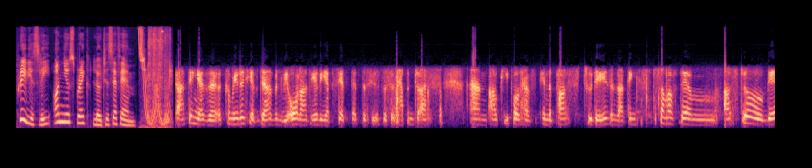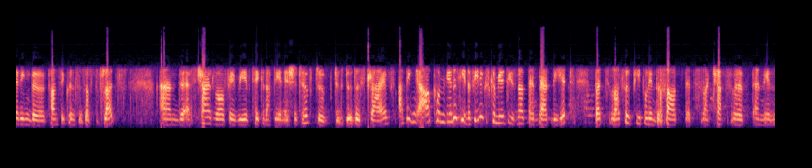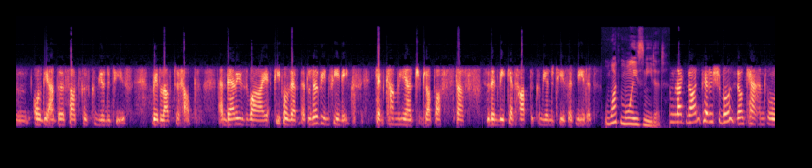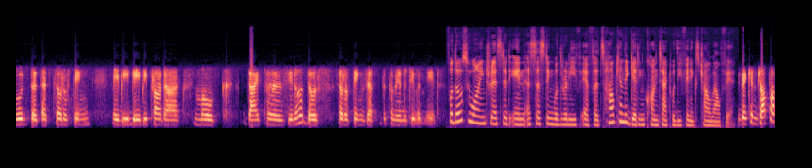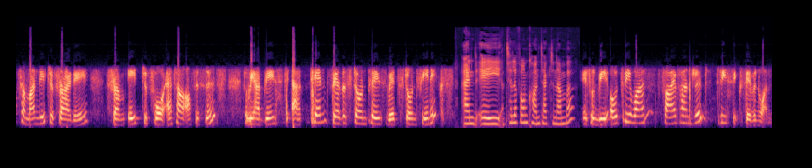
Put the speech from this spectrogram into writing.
Previously on Newsbreak, Lotus FM. I think as a community of Durban, we all are really upset that this is this has happened to us. And our people have, in the past two days, and I think some of them are still bearing the consequences of the floods. And as child welfare, we have taken up the initiative to, to do this drive. I think our community, the Phoenix community, is not that badly hit, but lots of people in the south, that's like Chatsworth and in all the other South Coast communities, we'd love to help. And that is why people that, that live in Phoenix can come here to drop off stuff so then we can help the communities that need it. What more is needed? Like non perishables, no canned food, that, that sort of thing maybe baby products, milk, diapers, you know, those sort of things that the community would need. For those who are interested in assisting with relief efforts, how can they get in contact with the Phoenix Child Welfare? They can drop off from Monday to Friday from 8 to 4 at our offices. We are based at 10 Featherstone Place, Whetstone, Phoenix. And a telephone contact number? It will be 031 500 3671.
